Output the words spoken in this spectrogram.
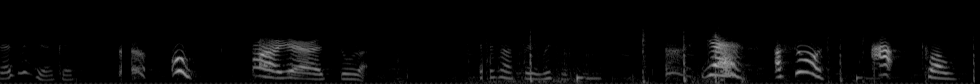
this is real. Oh! Oh, yeah, let's do that. This has three witches. Yes! A sword! Apple! Ow!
